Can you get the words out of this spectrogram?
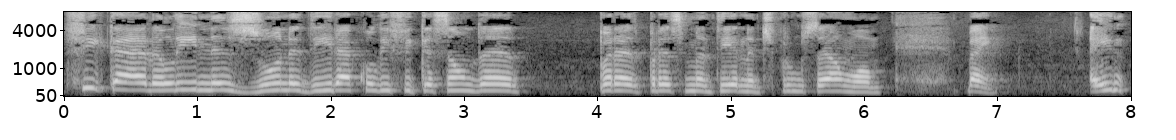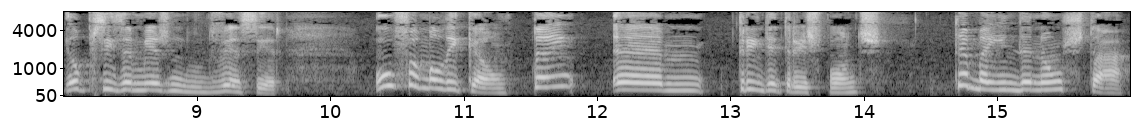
ficar ali na zona de ir à qualificação da, para, para se manter na despromoção. Ou, bem, ele precisa mesmo de vencer. O Famalicão tem um, 33 pontos, também ainda não está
